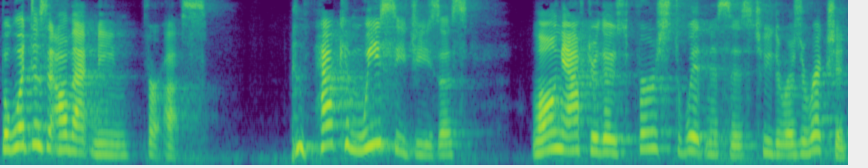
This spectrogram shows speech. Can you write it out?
But what does all that mean for us? How can we see Jesus long after those first witnesses to the resurrection?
